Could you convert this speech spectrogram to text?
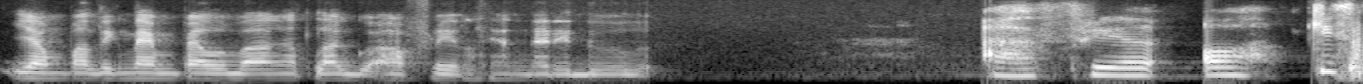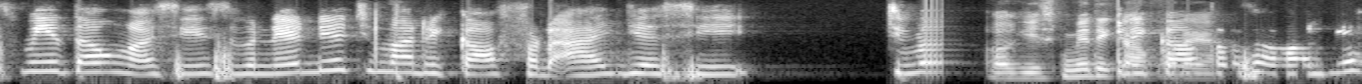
yang paling nempel banget lagu April yang dari dulu? Avril, oh Kiss Me tau gak sih sebenarnya dia cuma recover aja sih, cuma Oh, Kiss Me di cover ya? recover sama dia.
